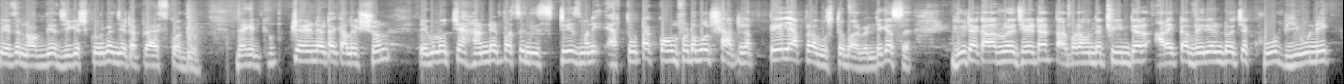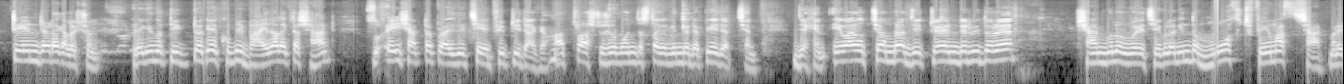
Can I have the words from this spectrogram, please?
পেজে নক দিয়ে জিজ্ঞেস করবেন যে এটা প্রাইস কত। দেখেন, খুব ট্রেন্ড একটা কালেকশন এগুলো হচ্ছে হান্ড্রেড পার্সেন্ট স্টেজ মানে এতটা কমফোর্টেবল শার্ট এটা পেলে আপনারা বুঝতে পারবেন, ঠিক আছে? দুইটা কালার রয়েছে এটা। তারপর আমাদের প্রিন্টের আরেকটা ভেরিয়েন্ট রয়েছে, খুব ইউনিক ট্রেন্ড একটা কালেকশন এটা কিন্তু টিকটকে খুবই ভাইরাল একটা শার্ট সো এই শার্টটার প্রাইস দিচ্ছে এইট ফিফটি টাকা। মাত্র আটশোশো পঞ্চাশ টাকা কিন্তু এটা পেয়ে যাচ্ছেন। দেখেন এবার হচ্ছে আমরা যে ট্রেন্ডের ভিতরে শার্টগুলো রয়েছে এগুলো কিন্তু মোস্ট ফেমাস শার্ট মানে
